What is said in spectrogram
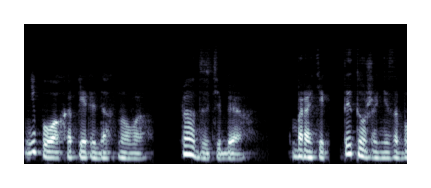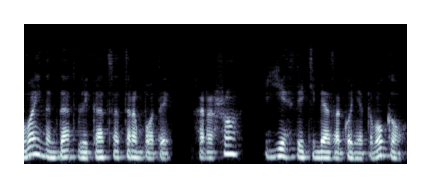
неплохо передохнула. Рад за тебя. Братик, ты тоже не забывай иногда отвлекаться от работы, хорошо? Если тебя загонят в угол,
